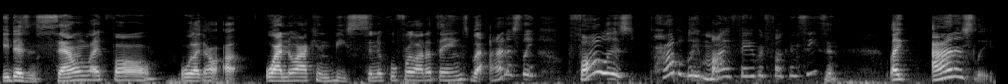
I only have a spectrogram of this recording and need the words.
it doesn't sound like fall or like I, I or I know I can be cynical for a lot of things, but honestly, fall is probably my favorite fucking season. Like honestly,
